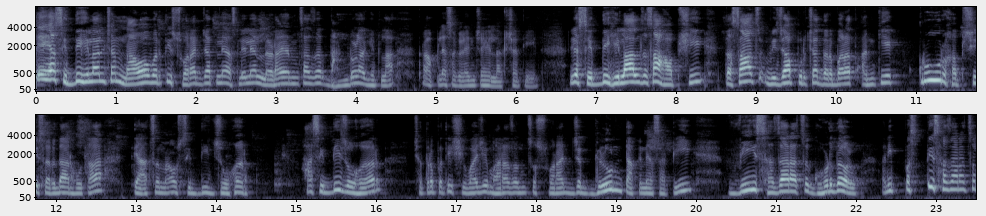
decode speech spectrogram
ए या सिद्धी हिलालच्या नावावरती स्वराज्यातल्या असलेल्या लढायांचा जर धांडोळा घेतला तर आपल्या सगळ्यांच्या हे लक्षात येईल. म्हणजे सिद्धी हिलाल जसा हापशी तसाच विजापूरच्या दरबारात आणखी एक क्रूर हापशी सरदार होता. त्याचं नाव सिद्धी जोहर. हा सिद्धी जोहर छत्रपती शिवाजी महाराजांचं स्वराज्य गिळून टाकण्यासाठी वीस हजाराचं घोडदळ आणि पस्तीस हजाराचं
